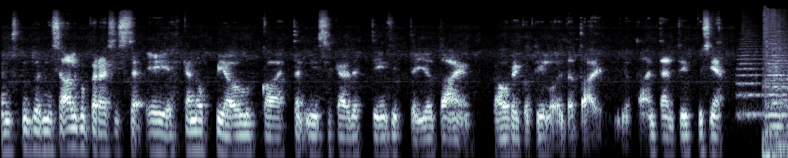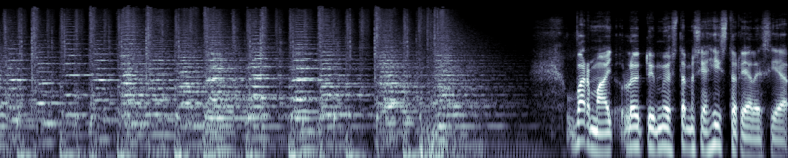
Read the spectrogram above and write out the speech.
Minusta tuntuu, että niissä alkuperäisissä ei ehkä noppia ollutkaan, että niissä käytettiin sitten jotain kaurikotiloita tai jotain tämän tyyppisiä varmaan löytyy myös tämmöisiä historiallisia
